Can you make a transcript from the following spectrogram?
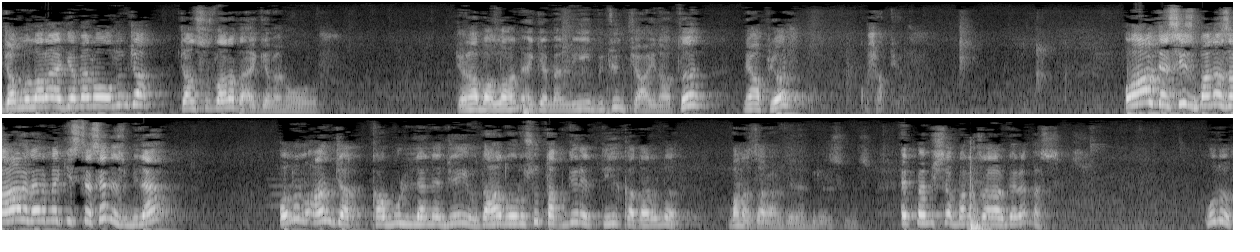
Canlılara egemen o olunca cansızlara da egemen o olur. Cenab-ı Allah'ın egemenliği bütün kainatı ne yapıyor? Kuşatıyor. O halde siz bana zarar vermek isteseniz bile onun ancak kabulleneceği, daha doğrusu takdir ettiği kadarını bana zarar verebilirsiniz. Etmemişse bana zarar veremezsiniz. Budur.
